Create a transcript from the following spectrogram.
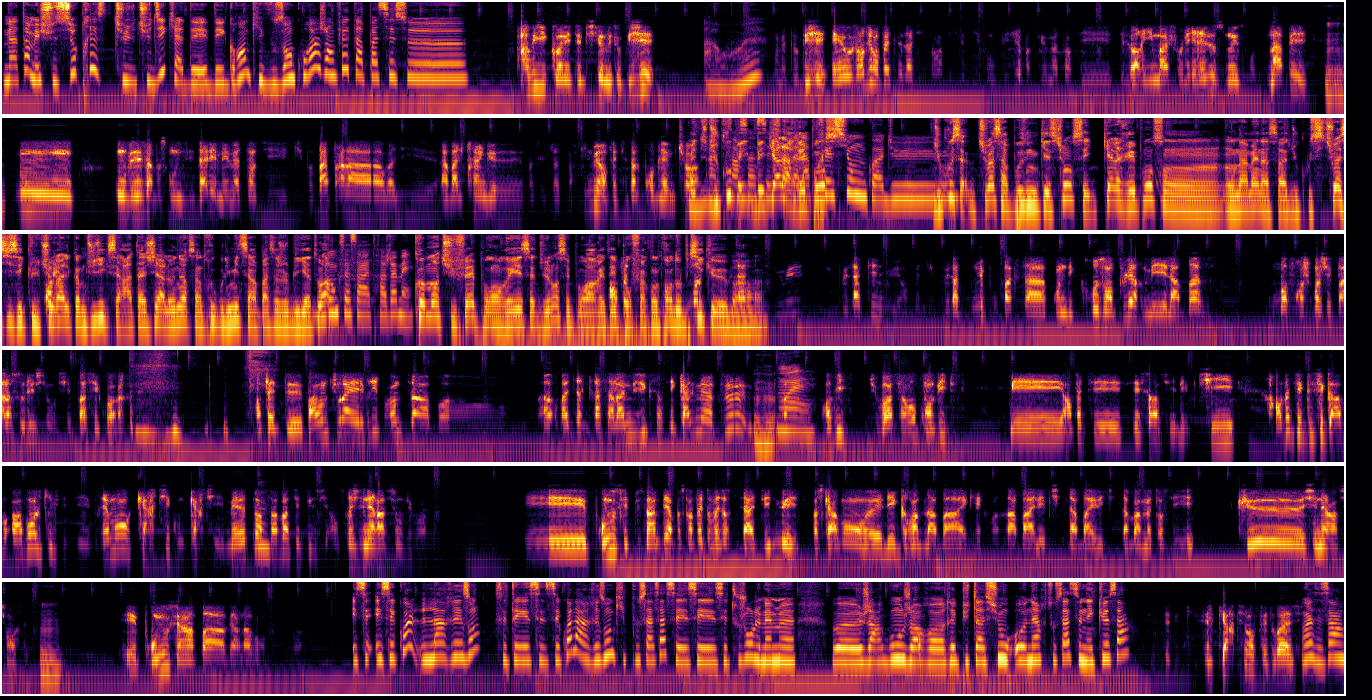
Mais attends, mais je suis surprise. Tu, tu dis qu'il y a des, des grands qui vous encouragent, en fait, à passer ce... Ah oui, quand on était petit, on était obligé. Ah ouais? On était obligé. Et aujourd'hui, en fait, la différence, c'est que les petits sont obligés parce que maintenant, c'est leur image sur les réseaux, sinon ils se font snapper. Nous, on faisait ça parce qu'on nous disait d'aller, mais maintenant, tu, tu peux pas faire la, vas-y, la baltringue parce que tu vas te faire filmer en fait, c'est ça le problème, tu vois. Mais du, du coup, Enfin, ça, Becca, la c'est réponse. pression, quoi, du... Du coup, ça, tu vois, ça pose une question, c'est quelle réponse on, on amène à ça Du coup, si tu vois, si c'est culturel, comme tu dis, que c'est rattaché à l'honneur, c'est un truc où limite c'est un passage obligatoire. Donc ça s'arrêtera jamais. Comment tu fais pour enrayer cette violence et pour arrêter, pour faire comprendre aux petits que bah. Tu peux l'atténuer en fait, tu peux l'atténuer pour pas que ça prenne des grosses ampleurs, mais la base, moi franchement, j'ai pas la solution, je sais pas c'est quoi. en fait, euh, par exemple, tu vois, Evry, par exemple, ça, bon, on va dire grâce à la musique, ça s'est calmé un peu, Mhm. ça reprend vite, tu vois, ça reprend vite. Mais en fait, c'est c'est ça, c'est les petits. En fait, c'est que c'est qu'avant avant, le truc, c'était vraiment quartier contre quartier. Mais maintenant, ça va, c'est plus entre générations, tu vois. Et pour nous, c'est plus un bien parce qu'en fait, on va dire que c'est atténué. Parce qu'avant, euh, les grandes là-bas, avec les grandes là-bas, les petites là-bas et les petites là-bas, maintenant, c'est que génération, en fait. Hmm. Et pour nous, c'est un pas vers l'avant. Et c'est et c'est quoi la raison? C'était c'est c'est quoi la raison qui pousse à ça? C'est c'est c'est toujours le même euh, jargon, genre euh, réputation, honneur, tout ça? Ce n'est que ça? C'est le quartier, en fait, ouais. Ouais, c'est ça.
